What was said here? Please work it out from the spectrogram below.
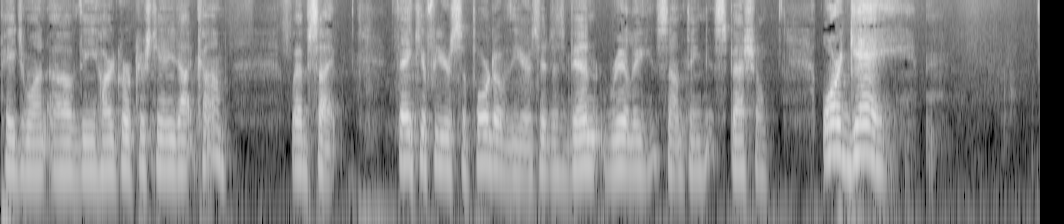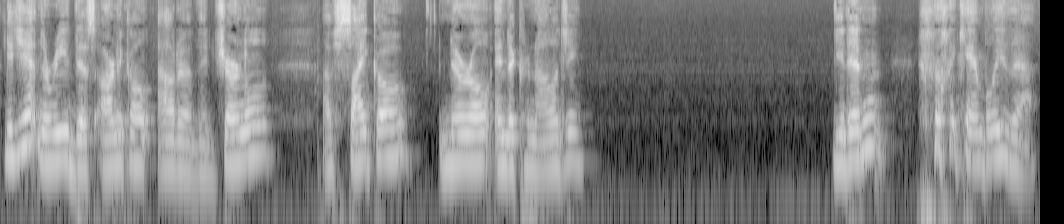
page one of the hardcorechristianity.com website. Thank you for your support over the years. It has been really something special. Orge. Did you happen to read this article out of the Journal of Psycho Neuroendocrinology? You didn't? I can't believe that.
